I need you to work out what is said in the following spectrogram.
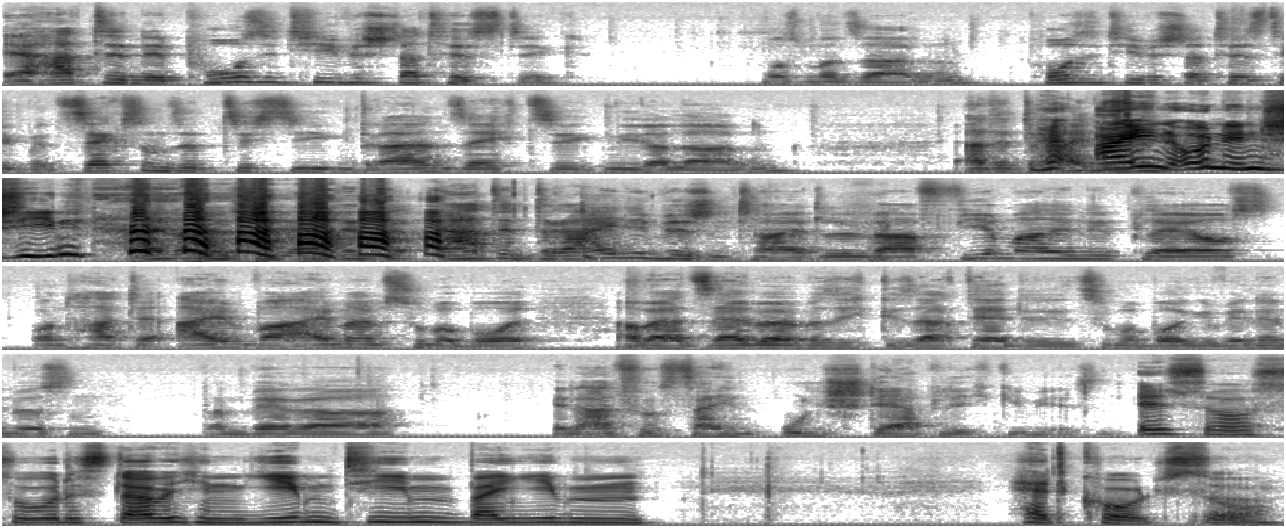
er hatte eine positive Statistik, muss man sagen. Positive Statistik mit 76 Siegen, 63 Niederlagen. Er hatte drei Ein Unentschieden. Ein Unentschieden. er, hatte, er hatte drei Division-Titel, war viermal in den Playoffs und hatte ein, war einmal im Super Bowl. Aber er hat selber über sich gesagt, er hätte den Super Bowl gewinnen müssen. Dann wäre er in Anführungszeichen unsterblich gewesen. Ist auch so. Das glaube ich in jedem Team, bei jedem Head Coach so. Ja.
